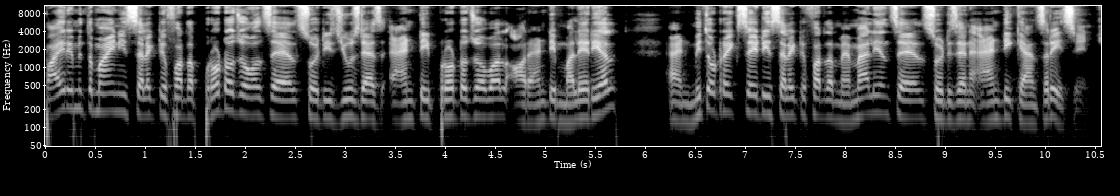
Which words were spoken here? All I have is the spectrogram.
Pyrimethamine is selective for the protozoal cells, so it is used as anti-protozoal or anti-malarial. And methotrexate is selective for the mammalian cells, so it is an anti-cancer agent.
